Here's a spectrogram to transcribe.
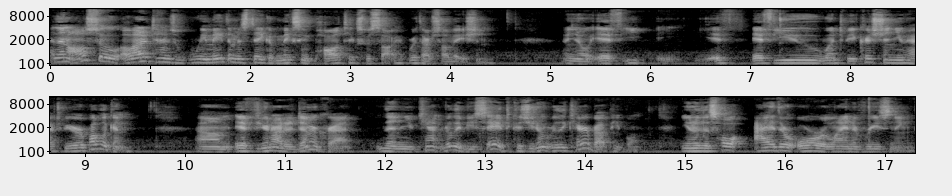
And then also, a lot of times we make the mistake of mixing politics with, with our salvation. You know, if if if you want to be a Christian, you have to be a Republican um, if you're not a Democrat, then you can't really be saved because you don't really care about people. You know, this whole either or line of reasoning.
